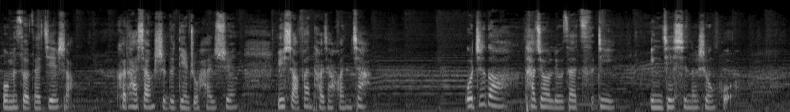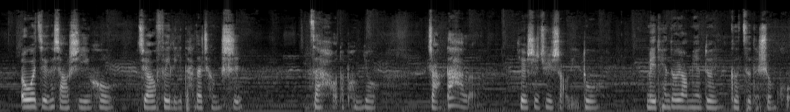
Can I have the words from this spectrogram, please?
我们走在街上，和他相识的店主寒暄，与小贩讨价还价。我知道他就要留在此地，迎接新的生活，而我几个小时以后就要飞离他的城市。再好的朋友，长大了也是聚少离多，每天都要面对各自的生活。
